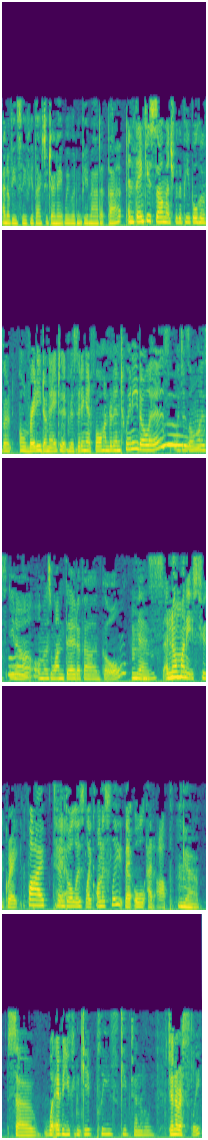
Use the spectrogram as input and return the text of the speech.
and obviously, if you'd like to donate, we wouldn't be mad at that. And thank you so much for the people who've already donated. We're sitting at $420, which is almost, you know, almost one third of our goal. Yes, and no money is too great. Five, ten dollars, like honestly, they all add up. Yeah. So whatever you can give, please give generally, generously,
